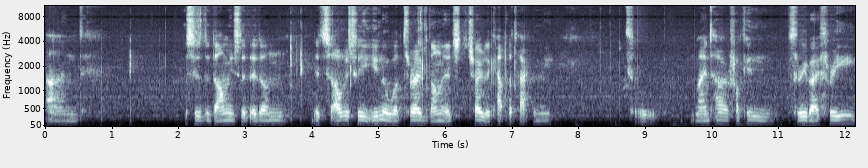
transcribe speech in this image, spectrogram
and this is the damage that they done. It's obviously you know what tribe done it. It's the tribe that kept attacking me. So my entire fucking three by three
